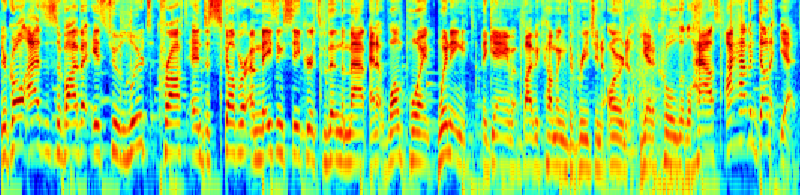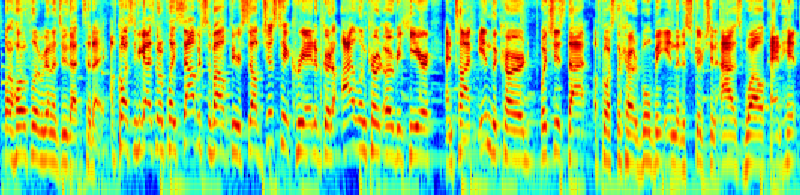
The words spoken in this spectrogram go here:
Your goal as a survivor is to loot, craft, and discover amazing secrets within the map and at one point winning the game by becoming the region owner. You get a cool little house. I haven't done it yet, but hopefully we're going to do that today. Of course, if you guys want to play Salvage Survival for yourself, just hit creative, go to island code over here and type in the code, which is that. Of course, the code will be in the description as well and hit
